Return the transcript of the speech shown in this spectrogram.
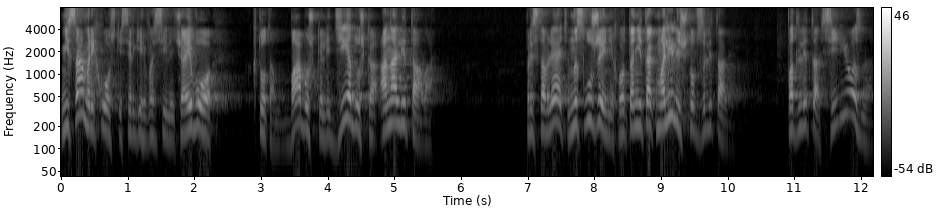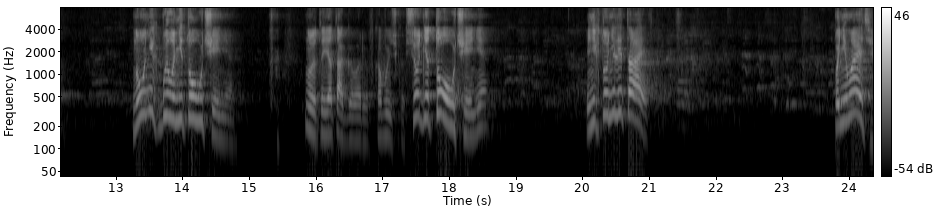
Не сам Риховский Сергей Васильевич, а его, кто там, бабушка или дедушка, она летала. Представляете? На служениях. Вот они так молились, что взлетали. Подлетать. Серьезно? Но у них было не то учение. Ну, это я так говорю, в кавычках. Сегодня то учение, и никто не летает. Понимаете?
